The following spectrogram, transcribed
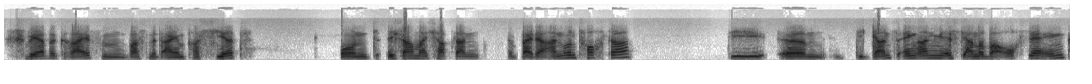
schwer begreifen, was mit einem passiert. Und ich sag mal, ich habe dann bei der anderen Tochter, die, ähm, die ganz eng an mir ist, die andere war auch sehr eng,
